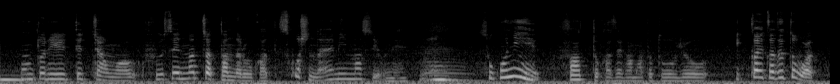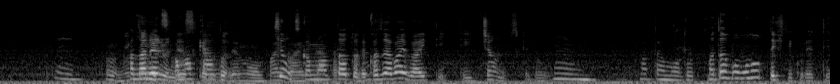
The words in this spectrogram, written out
うん。本当にてっちゃんは風船になっちゃったんだろうかって少し悩みますよね。うん。そこにふわっと風がまた登場。一回風とは離れるんですけど。木に捕まった後でもうバイ木を捕まった後で風はバイバイって言って行っちゃうんですけど。うん。また戻ってまた戻ってきてくれて、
